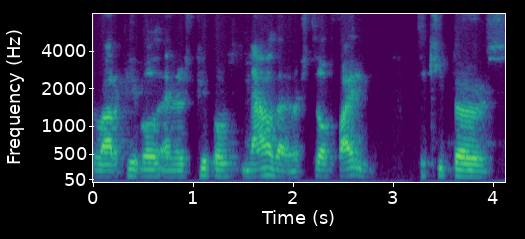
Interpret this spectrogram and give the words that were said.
a lot of people, and there's people now that are still fighting to keep those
